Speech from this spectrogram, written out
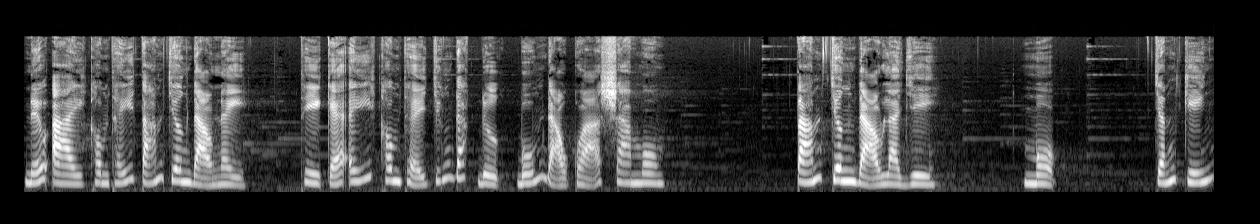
Nếu ai không thấy tám chân đạo này, thì kẻ ấy không thể chứng đắc được bốn đạo quả sa môn. Tám chân đạo là gì? Một, chánh kiến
